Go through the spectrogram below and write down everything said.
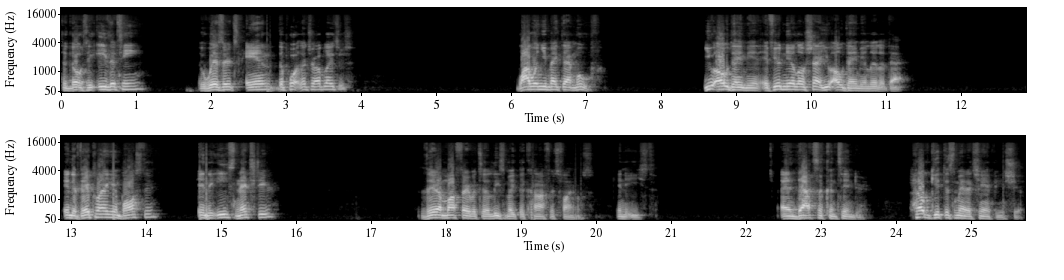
to go to either team, the Wizards and the Portland Trailblazers. Why wouldn't you make that move? You owe Damian, if you're Neil Olshey, you owe Damian Lillard that. And if they're playing in Boston in the East next year, they're my favorite to at least make the conference finals in the East. And that's a contender. Help get this man a championship.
